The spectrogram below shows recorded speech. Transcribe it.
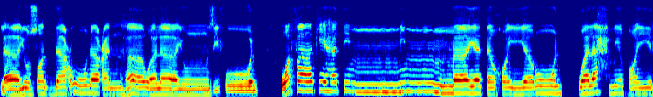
لا يصدعون عنها ولا ينزفون وفاكهة مما يتخيرون ولحم طير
